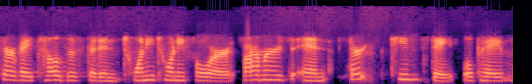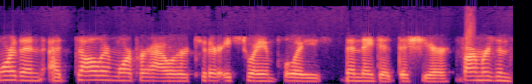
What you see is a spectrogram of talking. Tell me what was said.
Survey tells us that in 2024, farmers in 13 states will pay more than a dollar more per hour to their H2A employees than they did this year. Farmers in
